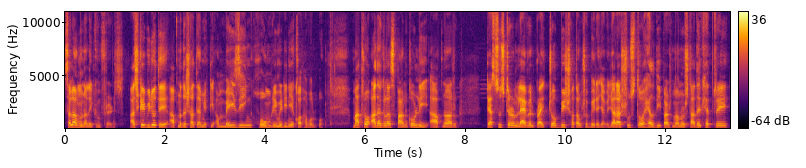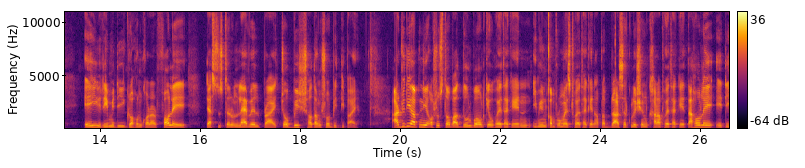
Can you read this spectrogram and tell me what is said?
সালামুন আলাইকুম ফ্রেন্ডস আজকের ভিডিওতে আপনাদের সাথে আমি একটি অ্যামেজিং হোম রেমেডি নিয়ে কথা বলব। মাত্র আধা গ্লাস পান করলেই আপনার টেস্টোস্টেরন লেভেল প্রায় চব্বিশ শতাংশ বেড়ে যাবে। যারা সুস্থ হেলদি মানুষ, তাদের ক্ষেত্রে এই রেমেডি গ্রহণ করার ফলে টেস্টোস্টেরন লেভেল প্রায় চব্বিশ শতাংশ বৃদ্ধি পায়। আর যদি আপনি অসুস্থ বা দুর্বল কেউ হয়ে থাকেন ইমিউন কম্প্রোমাইজড হয়ে থাকেন, আপনার ব্লাড সার্কুলেশন খারাপ হয়ে থাকে, তাহলে এটি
